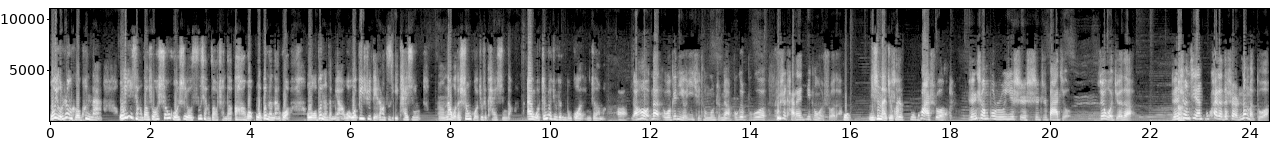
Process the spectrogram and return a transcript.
我有任何困难，我一想到说生活是由思想造成的啊，我我不能难过，我不能怎么样，我我必须得让自己开心。嗯，那我的生活就是开心的。哎，我真的就是这么过的，你知道吗？啊，然后那我跟你有异曲同工之妙，不过不过不是卡耐基跟我说的，你是哪句话？是古话说，人生不如意事十之八九，所以我觉得。人生既然不快乐的事儿那么多，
